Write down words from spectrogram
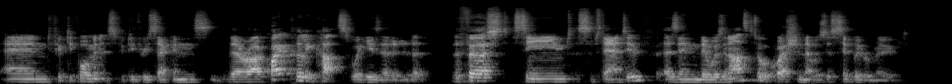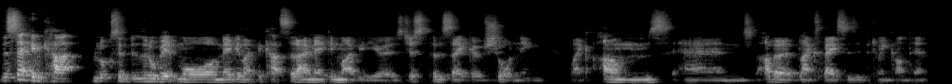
and 54 minutes 53 seconds, there are quite clearly cuts where he's edited it. The first seemed substantive, as in there was an answer to a question that was just simply removed. The second cut looks a little bit more maybe like the cuts that I make in my videos, just for the sake of shortening, like ums and other blank spaces in between content.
